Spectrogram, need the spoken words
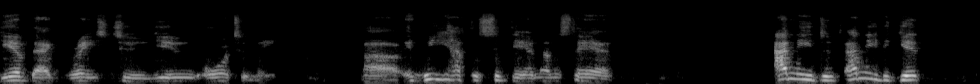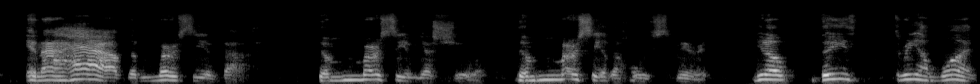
give that grace to you or to me. Uh, and we have to sit there and understand, I need to, I need to get, and I have the mercy of God, the mercy of Yeshua, the mercy of the Holy Spirit. You know, these three are one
